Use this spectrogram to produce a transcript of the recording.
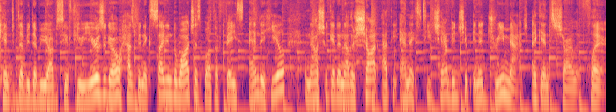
came to WWE obviously a few years ago. Has been exciting to watch as both a face and a heel, and now she'll get another shot at the NXT Championship in a dream match against Charlotte Flair.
